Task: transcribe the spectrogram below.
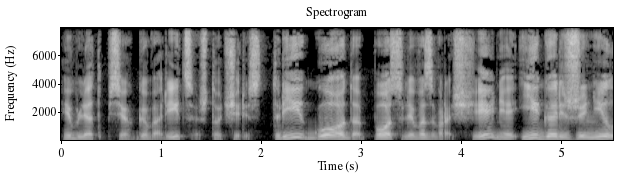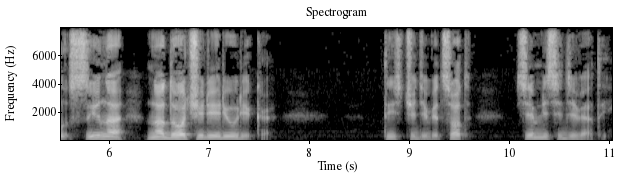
И в летописях говорится, что через три года после возвращения Игорь женил сына на дочери Рюрика. 1979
